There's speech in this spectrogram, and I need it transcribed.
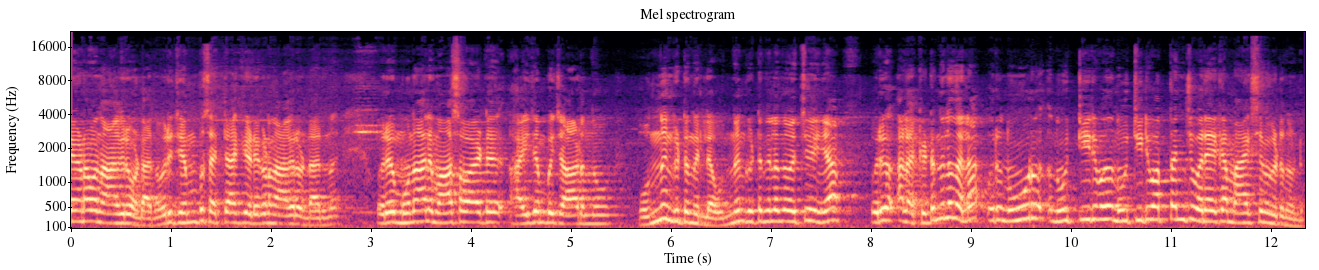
വേണമെന്ന് ആഗ്രഹം ഉണ്ടായിരുന്നു ഒരു ജമ്പ് സെറ്റാക്കി എടുക്കണമെന്ന് ആഗ്രഹം ഉണ്ടായിരുന്നു ഒരു മൂന്നാൽ മാസമായിട്ട് ഹൈ ജമ്പ് ചാടുന്നു. ഒന്നും കിട്ടുന്നില്ല. ഒന്നും കിട്ടുന്നില്ലെന്ന് വെച്ച് കഴിഞ്ഞാൽ ഒരു അല്ല കിട്ടുന്നില്ലെന്നല്ല ഒരു നൂറ് നൂറ്റി ഇരുപത് നൂറ്റി ഇരുപത്തഞ്ച് വരെയൊക്കെ മാക്സിമം കിട്ടുന്നുണ്ട്.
